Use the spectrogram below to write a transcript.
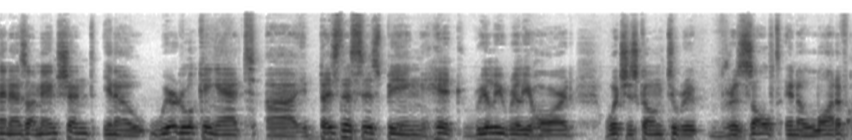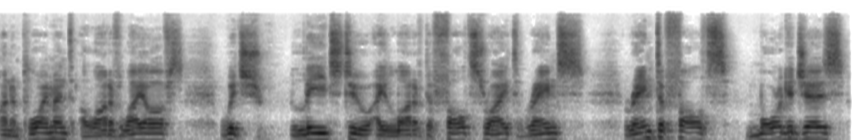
and as I mentioned, you know, we're looking at uh, businesses being hit really, really hard, which is going to re- result in a lot of unemployment, a lot of layoffs, which leads to a lot of defaults, right? Rents, rent defaults, mortgages,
